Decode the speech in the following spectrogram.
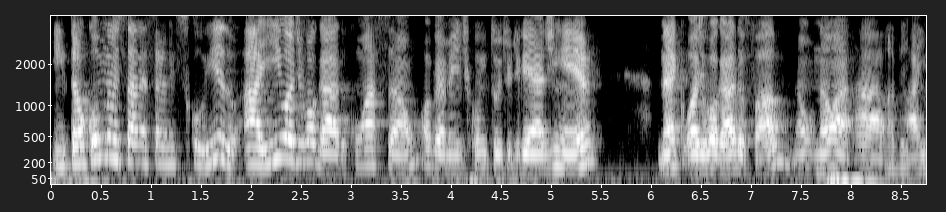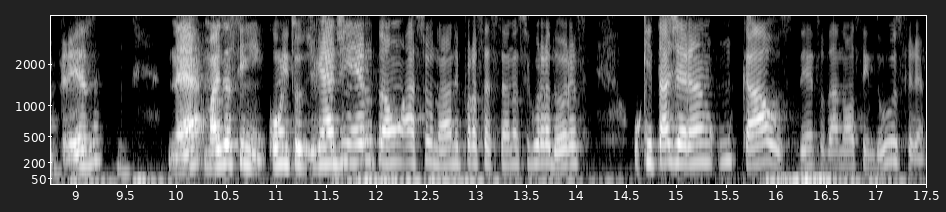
Então, como não está necessariamente excluído, aí o advogado com ação, obviamente com o intuito de ganhar dinheiro, né? O advogado eu falo, não, não a, A a, empresa, né? Mas assim, com o intuito de ganhar dinheiro, estão acionando e processando as seguradoras, o que está gerando um caos dentro da nossa indústria,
